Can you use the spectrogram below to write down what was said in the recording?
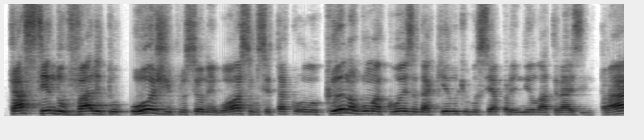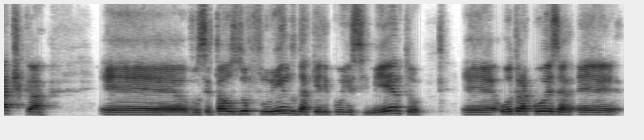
está sendo válido hoje para o seu negócio? Você está colocando alguma coisa daquilo que você aprendeu lá atrás em prática? É, você está usufruindo daquele conhecimento? É, outra coisa, é,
